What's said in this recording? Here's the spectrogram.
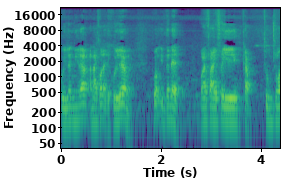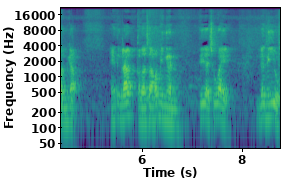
คุยเรื่องนี้แล้วอนาคตอาจจะคุยเรื่อง พวกอินเทอร์เน็ต Wi-Fi ฟรีกับชุมชนกับเห็นจริงแล้วกสทชก็มีเงินที่จะช่วย เรื่องนี้อยู่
